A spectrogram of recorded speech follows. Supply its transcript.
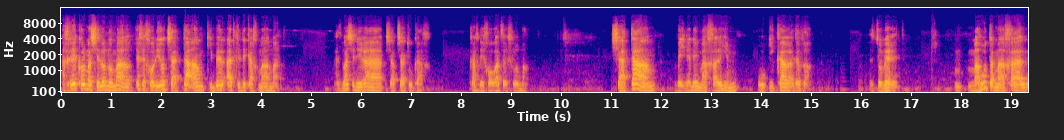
אחרי כל מה שלא נאמר, איך יכול להיות שהטעם קיבל עד כדי כך מעמד? אז מה שנראה שהפשט הוא כך, כך לכאורה צריך לומר, שהטעם בענייני מאכלים הוא עיקר הדבר. זאת אומרת, מהות המאכל,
